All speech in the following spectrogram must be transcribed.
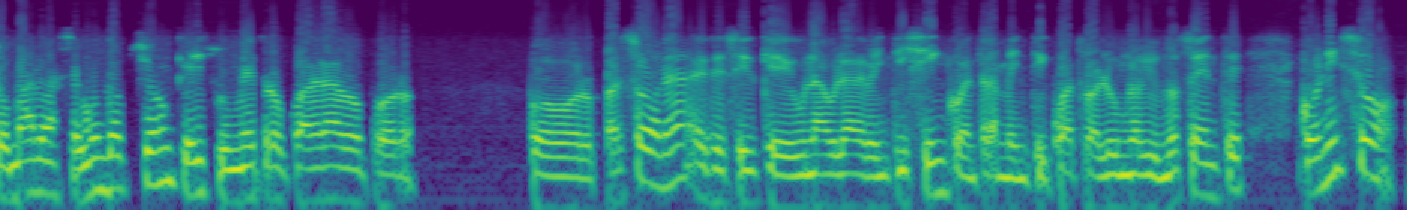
tomar la segunda opción que es un metro cuadrado por, por persona, es decir, que un aula de 25 entran 24 alumnos y un docente. Con eso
